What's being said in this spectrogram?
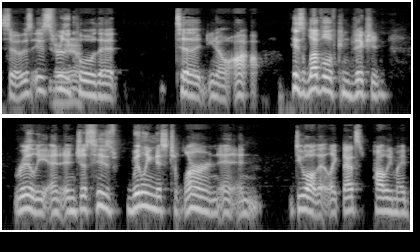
So it's, it's Yeah, really yeah. cool that to you know uh, uh, his level of conviction really and and just his willingness to learn and, and do all that. Like that's probably my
